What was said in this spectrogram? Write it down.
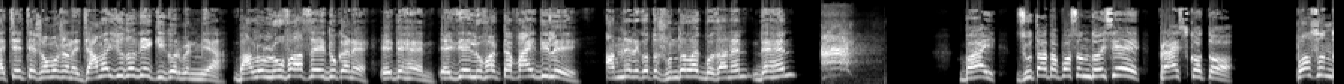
আচ্ছা আচ্ছা সমস্যা নাই। জামাই জুতা দিয়ে কি করবেন মিয়া? ভালো লুফা আছে এই দোকানে। এই দেখেন এই যে এই লুফারটা পাই দিলে আপনার কত সুন্দর লাগবো জানেন? দেখেন। ভাই জুতা তো পছন্দ হয়েছে প্রাইস কত? পছন্দ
